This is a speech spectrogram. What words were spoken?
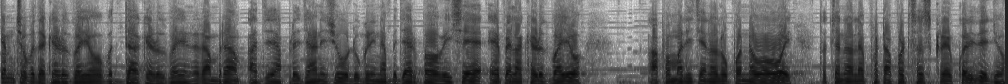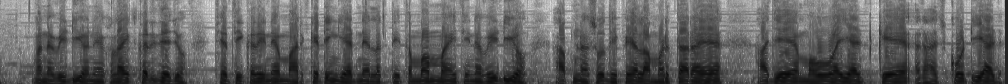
કેમ છો બધા ખેડૂત ભાઈઓ? બધા ખેડૂત ભાઈઓને રામ રામ. આજે આપણે જાણીશું ડુંગળીના બજાર ભાવ વિશે. એ પહેલાં ખેડૂત ભાઈઓ, આપ અમારી ચેનલ ઉપર નવો હોય તો ચેનલને ફટાફટ સબસ્ક્રાઈબ કરી દેજો અને વિડીયોને એક લાઇક કરી દેજો. જેથી કરીને માર્કેટિંગ યાર્ડને લગતી તમામ માહિતીના વીડિયો આપના સુધી પહેલાં મળતા રહે. આજે મહુવા યાર્ડ કે રાજકોટ યાર્ડ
